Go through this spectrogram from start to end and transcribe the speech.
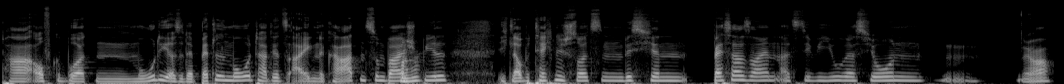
paar aufgebohrten Modi. Also der Battle-Mode hat jetzt eigene Karten zum Beispiel. Mhm. Ich glaube, technisch soll es ein bisschen besser sein als die Wii U-Version. Hm, ja.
